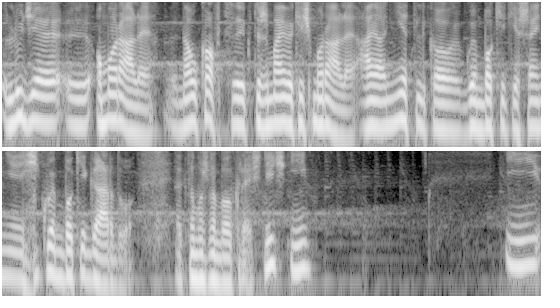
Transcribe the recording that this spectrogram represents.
ludzie y, o morale, naukowcy, którzy mają jakieś morale, a nie tylko głębokie kieszenie i głębokie gardło, jak to można by określić. I i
